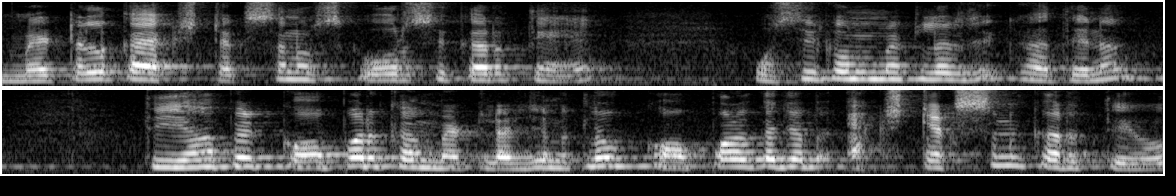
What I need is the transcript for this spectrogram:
मेटल का एक्सट्रैक्शन उसके ओर से करते हैं, उसी को मेटलर्जी कहते हैं ना। तो यहाँ पे कॉपर का मेटलर्जी मतलब कॉपर का जब एक्सट्रैक्शन करते हो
